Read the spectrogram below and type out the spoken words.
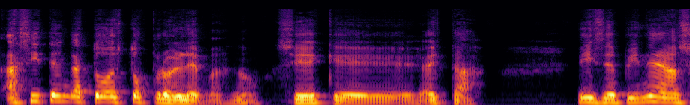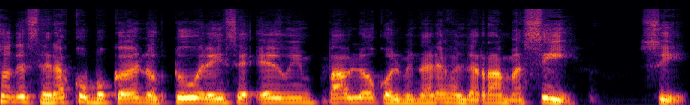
Así tenga todos estos problemas, ¿no? Sí, que ahí está. Dice Pineda, ¿dónde será convocado en octubre? Dice Edwin Pablo Colmenares Valderrama. Sí, sí.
